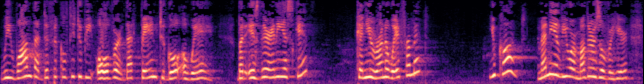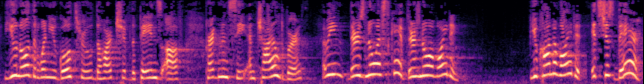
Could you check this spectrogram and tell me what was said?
We want that difficulty to be over, that pain to go away. But is there any escape? Can you run away from it? You can't. Many of you are mothers over here. You know that when you go through the hardship, the pains of pregnancy and childbirth, I mean, there's no escape. There's no avoiding. You can't avoid it. It's just there.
